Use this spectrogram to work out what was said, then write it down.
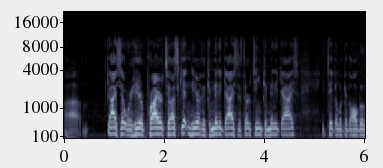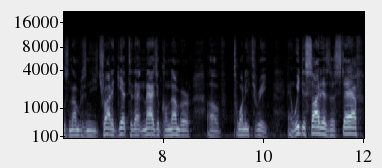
um, guys that were here prior to us getting here, the committed guys, the 13 committed guys. You take a look at all those numbers and you try to get to that magical number of 23. And we decided as a staff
